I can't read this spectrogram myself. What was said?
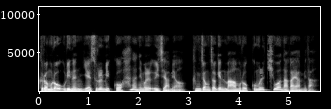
그러므로 우리는 예수를 믿고 하나님을 의지하며 긍정적인 마음으로 꿈을 키워 나가야 합니다.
